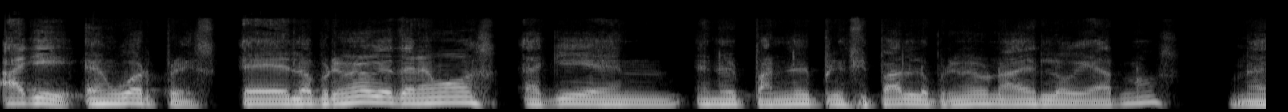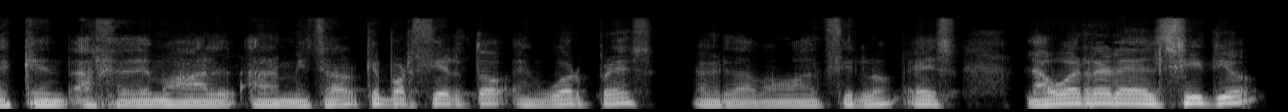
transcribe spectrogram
aquí en WordPress, eh, lo primero que tenemos aquí en, en el panel principal, lo primero una vez loguearnos, una vez que accedemos al, al administrador, que por cierto, en WordPress, la verdad, vamos a decirlo, es la URL del sitio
